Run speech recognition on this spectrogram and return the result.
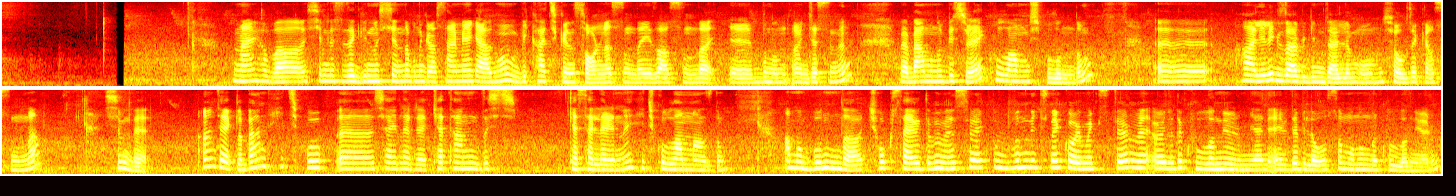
Merhaba. Şimdi size gün ışığında bunu göstermeye geldim ama birkaç gün sonrasındayız aslında e, bunun öncesinin. Ve ben bunu bir süre kullanmış bulundum. E, haliyle güzel bir güncelleme olmuş olacak aslında. Şimdi öncelikle ben hiç bu e, şeyleri, keten dış keselerini hiç kullanmazdım. Ama bunu da çok sevdim ve sürekli bunun içine koymak istiyorum ve öyle de kullanıyorum. Yani evde bile olsam onunla kullanıyorum.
